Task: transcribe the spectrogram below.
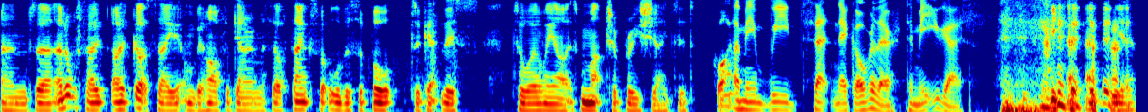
And uh, and also, I've got to say, on behalf of Gary and myself, thanks for all the support to get this to where we are. It's much appreciated. Quite. I mean, we sent Nick over there to meet you guys. yeah.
